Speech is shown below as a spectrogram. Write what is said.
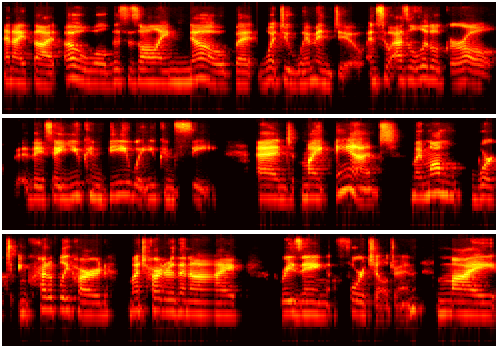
And I thought, oh, well, this is all I know, but what do women do? And so as a little girl, they say you can be what you can see. And my aunt, my mom worked incredibly hard, much harder than I raising four children. My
